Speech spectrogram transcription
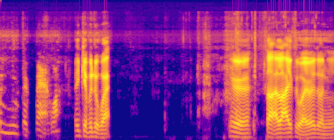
มันแปลกๆวะ เฮ้ยเก็บไปดูไว้เออสาลายสวยไว้ตัวนี้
